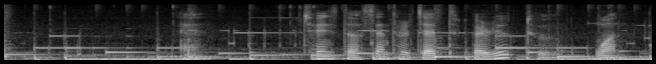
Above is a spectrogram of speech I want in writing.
and change the center Z value to 1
